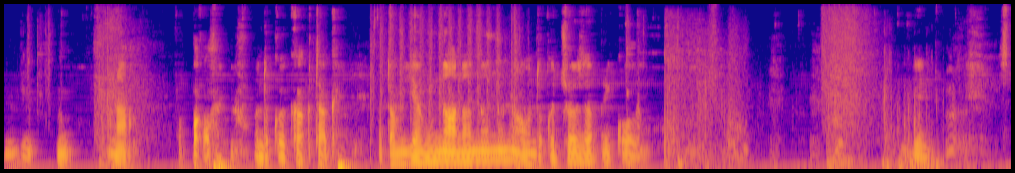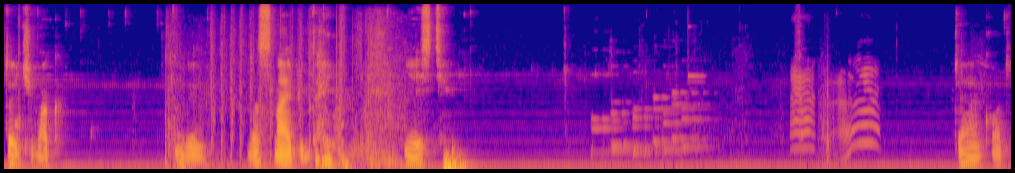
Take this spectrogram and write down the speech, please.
М, на попал. Он такой как так? Потом я ему на на на на на он такой что за приколы? Блин стой чувак. Блин да снайпить дай. Есть. Так вот.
